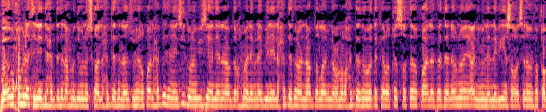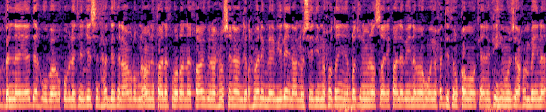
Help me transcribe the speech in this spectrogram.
باب قبلة اليد حدثنا أحمد بن قال حدثنا زهير قال حدثنا يزيد بن أبي زياد عن عبد الرحمن بن أبي ليلى حدثنا ان عبد الله بن عمر حدثه وذكر قصة قال فدنونا يعني من النبي صلى الله عليه وسلم فقبلنا يده باب قبلة الجسد. حدثنا عمرو بن عون قال أخبرنا خالد بن حسين عن عبد الرحمن بن أبي ليلى عن سيد بن حضين رجل من الأنصار قال بينما هو يحدث القوم وكان فيه مزاح بين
